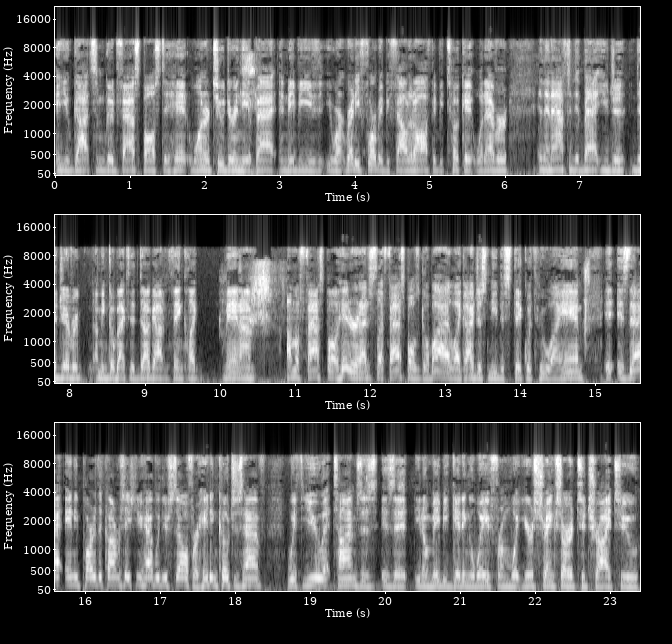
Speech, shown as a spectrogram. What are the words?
and you got some good fastballs to hit one or two during the at bat and maybe you, you weren't ready for it, maybe fouled it off, maybe took it, whatever, and then after the bat you just did you ever I mean go back to the dugout and think like man, I'm I'm a fastball hitter and I just let fastballs go by. Like I just need to stick with who I am. Is that any part of the conversation you have with yourself or hitting coaches have with you at times? Is is it you know maybe getting away from what your strengths are to try to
